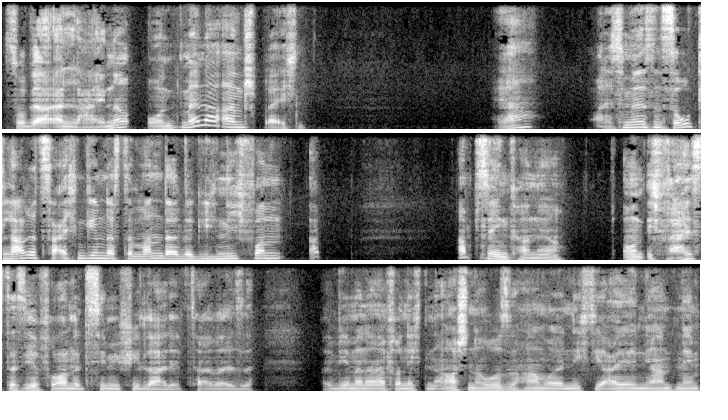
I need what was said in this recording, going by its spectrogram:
sogar alleine und Männer ansprechen. Ja? Oder zumindest so klare Zeichen geben, dass der Mann da wirklich nicht von ab, absehen kann, ja. Und ich weiß, dass ihr Frauen jetzt ziemlich viel leidet, teilweise. Weil wir Männer einfach nicht den Arsch in der Hose haben oder nicht die Eier in die Hand nehmen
